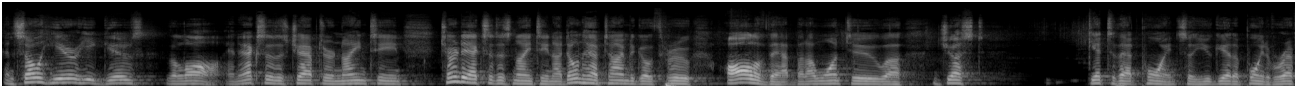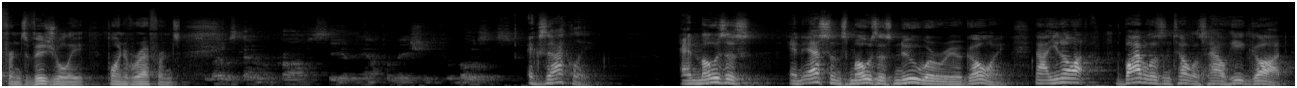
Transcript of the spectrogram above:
And so here he gives the law. In Exodus chapter 19, turn to Exodus 19. I don't have time to go through all of that, but I want to uh, just get to that point so you get a point of reference, visually, point of reference. That was kind of a prophecy and an affirmation for Moses. Exactly. And Moses, in essence, Moses knew where we were going. Now, you know what? The Bible doesn't tell us how he got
